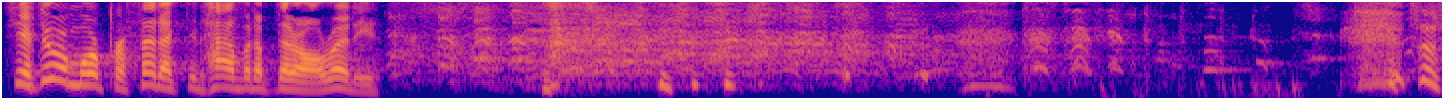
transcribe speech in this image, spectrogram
See, if they were more prophetic, they'd have it up there already. says,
